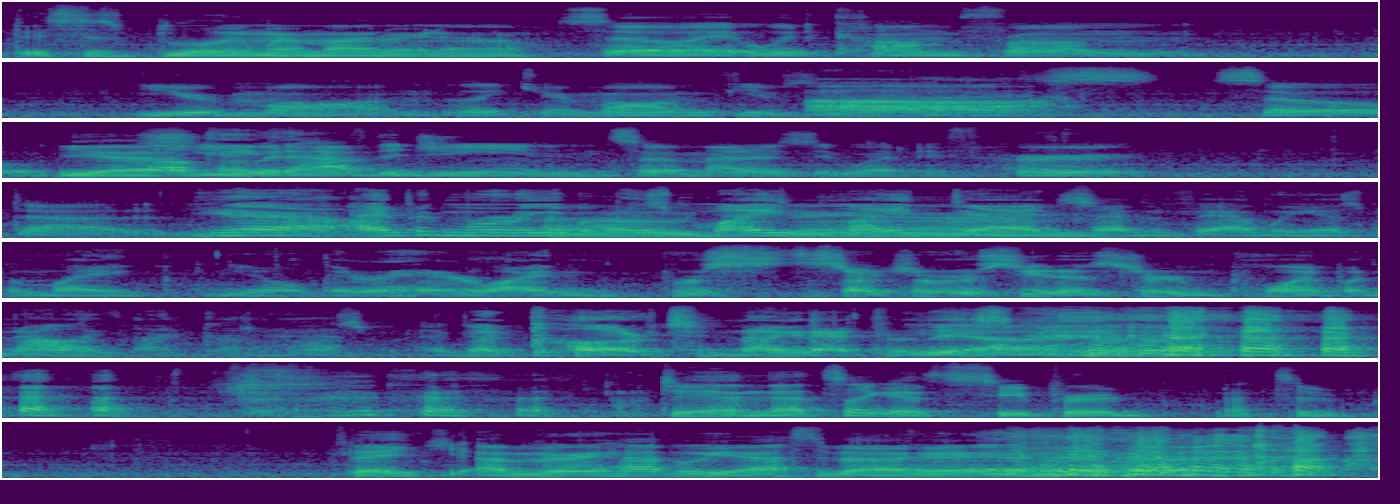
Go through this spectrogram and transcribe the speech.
This is blowing my mind right now. So it would come from your mom. Like your mom gives you Ah. the X. So Yeah. she Okay. would have the gene, and so it matters what if her dad. Yeah, I've been worrying about because Oh, my my dad's side of the family has been like you know their hairline starts to recede at a certain point, but now like, I gotta ask, I got color tonight after this. Damn, that's like a super. That's a. Thank you. I'm very happy we asked about hair.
